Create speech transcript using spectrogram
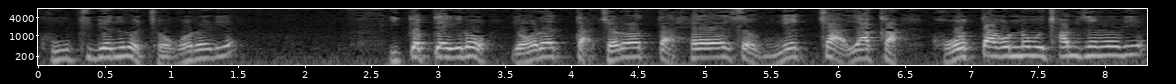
구피변으로 조고를이요. 이껍데기로 요렇다 저렇다 해석 여차 약하 곧다고 놈의 참선을 해요.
